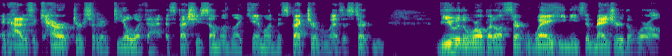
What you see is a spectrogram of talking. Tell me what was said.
and how does a character sort of deal with that especially someone like him on the spectrum who has a certain view of the world but a certain way he needs to measure the world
